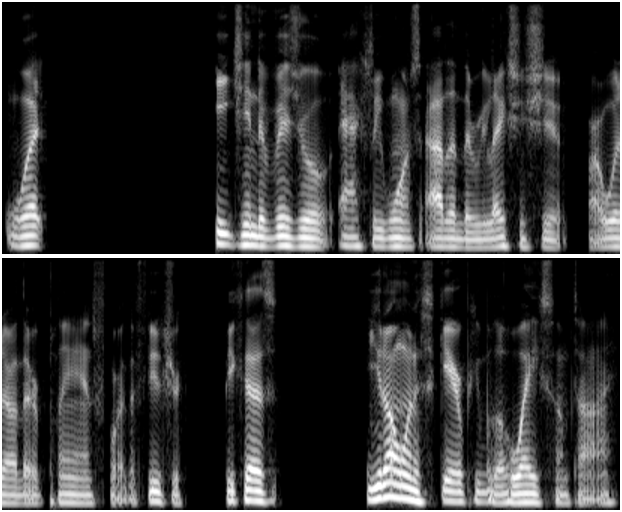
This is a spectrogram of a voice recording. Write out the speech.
what each individual actually wants out of the relationship or what are their plans for the future? Because you don't want to scare people away sometime.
